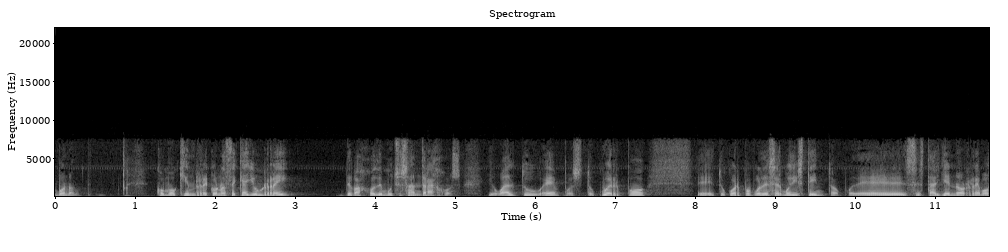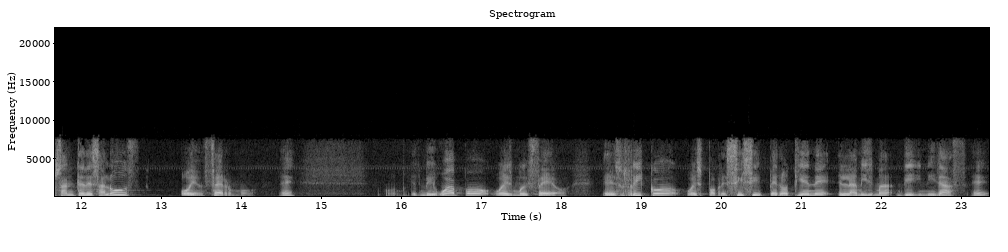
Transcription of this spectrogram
bueno, como quien reconoce que hay un rey debajo de muchos andrajos. Igual tú, ¿eh? pues tu cuerpo, eh, tu cuerpo puede ser muy distinto. Puedes estar lleno, rebosante de salud o enfermo. ¿eh? Es muy guapo o es muy feo. Es rico o es pobre. Sí, sí, pero tiene la misma dignidad, ¿eh?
